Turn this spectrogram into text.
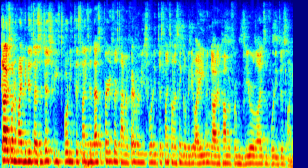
Guys, one of my videos that just reached 40 dislikes, and that's the very first time I've ever reached 40 dislikes on a single video. I even got a comment from 0 likes and 40 dislikes.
